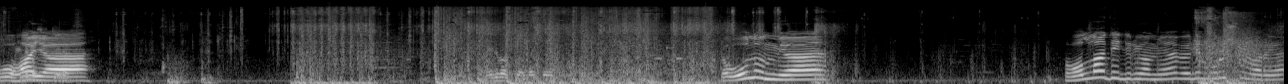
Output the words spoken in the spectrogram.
Oha Beni ya. Medi basıyorum met basıyorum. Ya oğlum. Ya Vallahi deliriyorum ya. Böyle bir vuruş mu var ya?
